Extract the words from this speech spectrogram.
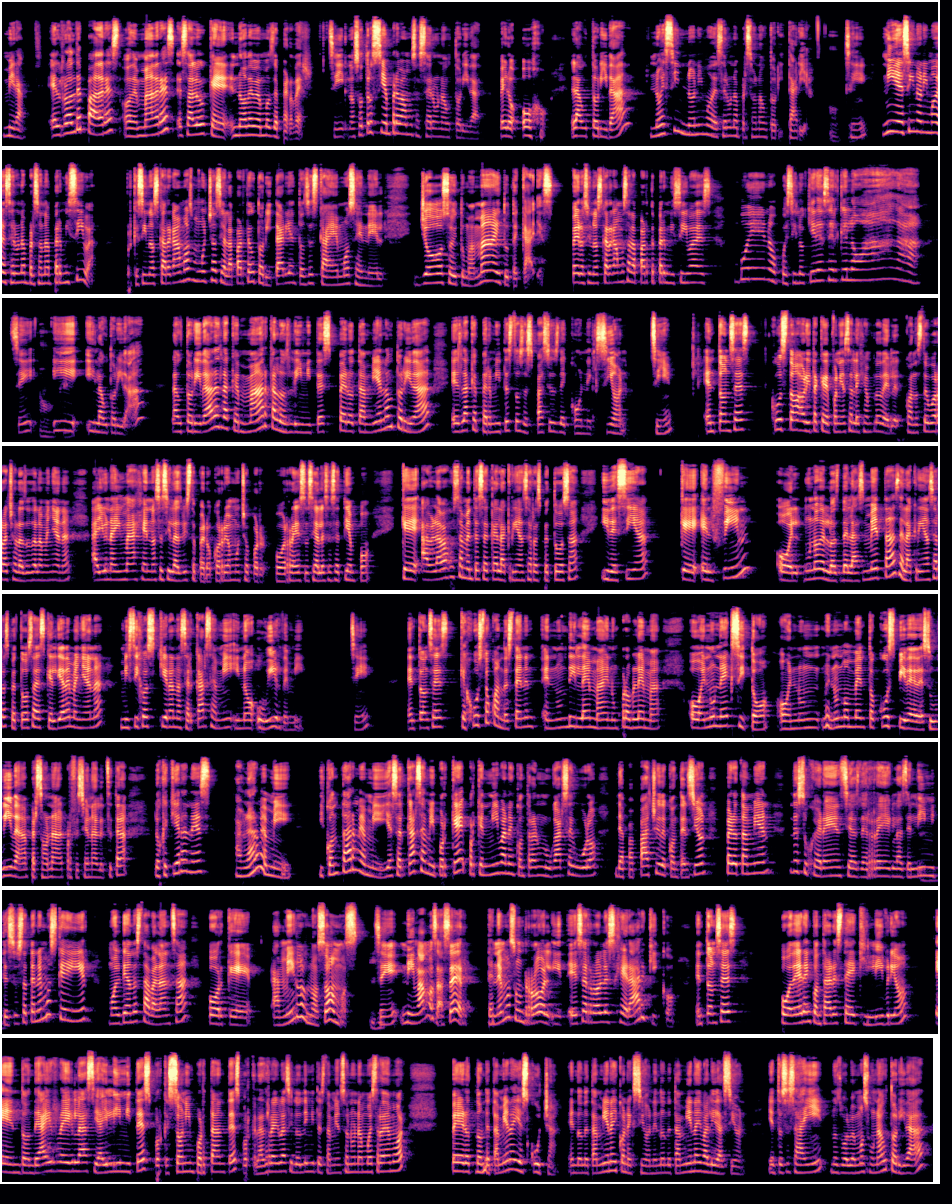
Mira, el rol de padres o de madres es algo que no debemos de perder, ¿sí? Nosotros siempre vamos a ser una autoridad, pero ojo, la autoridad no es sinónimo de ser una persona autoritaria, ¿sí? Ni es sinónimo de ser una persona permisiva, porque si nos cargamos mucho hacia la parte autoritaria, entonces caemos en el yo soy tu mamá y tú te callas. Pero si nos cargamos a la parte permisiva es, bueno, pues si lo quiere hacer, que lo haga, ¿sí? Y, y la autoridad, la autoridad es la que marca los límites, pero también la autoridad es la que permite estos espacios de conexión, ¿sí? Entonces, justo ahorita que ponías el ejemplo de cuando estoy borracho a las 2 de la mañana, hay una imagen, no sé si la has visto, pero corrió mucho por, redes sociales ese tiempo, que hablaba justamente acerca de la crianza respetuosa y decía que el fin o el, uno de, los, de las metas de la crianza respetuosa es que el día de mañana mis hijos quieran acercarse a mí y no huir de mí. ¿Sí? Entonces, que justo cuando estén en, un dilema, en un problema, o en un éxito, o en un, en un momento cúspide de su vida personal, profesional, etc., lo que quieran es hablarme a mí y contarme a mí y acercarse a mí. ¿Por qué? Porque en mí van a encontrar un lugar seguro de apapacho y de contención, pero también de sugerencias, de reglas, de límites. O sea, tenemos que ir moldeando esta balanza porque amigos no somos, ¿sí? Ni vamos a ser. Tenemos un rol y ese rol es jerárquico. Entonces, poder encontrar este equilibrio en donde hay reglas y hay límites, porque son importantes, porque las reglas y los límites también son una muestra de amor, pero donde también hay escucha, en donde también hay conexión, en donde también hay validación. Y entonces ahí nos volvemos una autoridad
